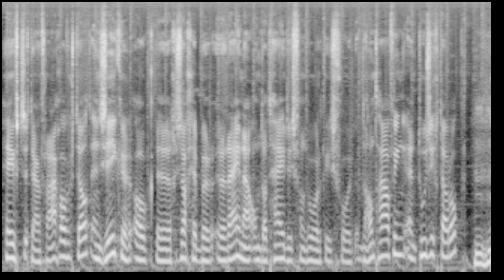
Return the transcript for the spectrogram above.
heeft daar vragen over gesteld. En zeker ook de gezaghebber Reina, omdat hij dus verantwoordelijk is voor de handhaving en toezicht daarop. Mhm.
